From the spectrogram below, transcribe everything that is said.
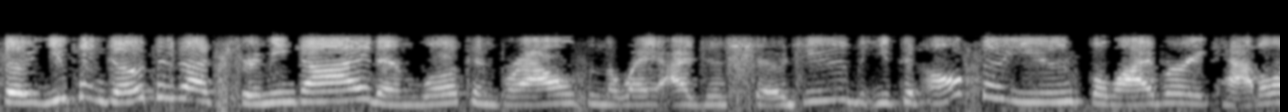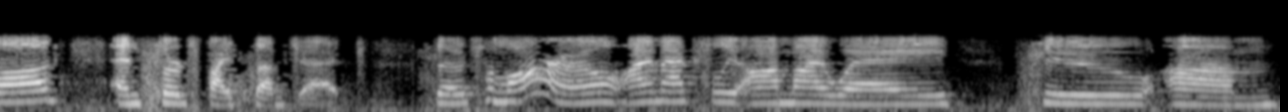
So you can go through that streaming guide and look and browse in the way I just showed you, but you can also use the library catalog and search by subject. So tomorrow, I'm actually on my way to um,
